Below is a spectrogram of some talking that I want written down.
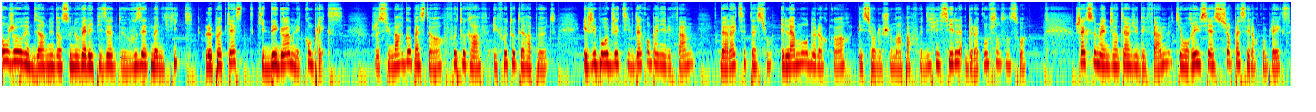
Bonjour et bienvenue dans ce nouvel épisode de Vous êtes magnifique, le podcast qui dégomme les complexes. Je suis Margot Pastor, photographe et photothérapeute, et j'ai pour objectif d'accompagner les femmes vers l'acceptation et l'amour de leur corps et sur le chemin parfois difficile de la confiance en soi. Chaque semaine, j'interviewe des femmes qui ont réussi à surpasser leurs complexes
